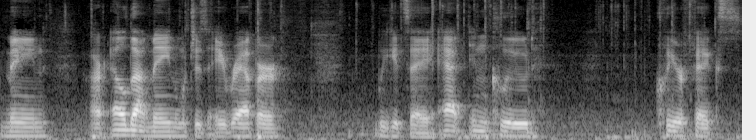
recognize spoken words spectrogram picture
main, our l.main, which is a wrapper. We could say at include clearfix,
